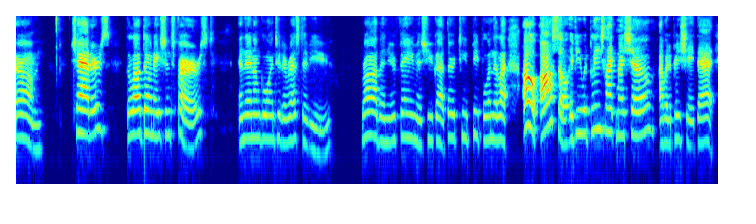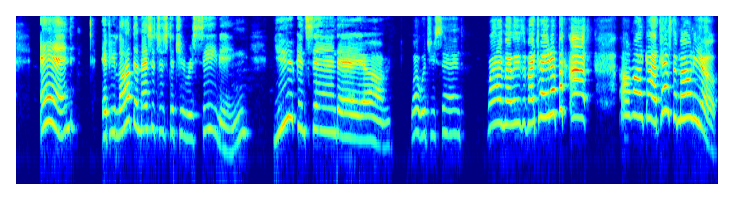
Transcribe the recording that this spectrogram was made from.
um, chatters, the love donations first, and then I'm going to the rest of you. Robin, you're famous. You got 13 people in the live. Oh, also, if you would please like my show, I would appreciate that. And if you love the messages that you're receiving, you can send a um what would you send? Why am I losing my train of thought? Oh my god, testimonial.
